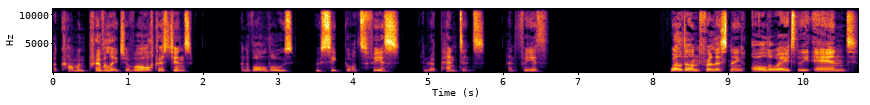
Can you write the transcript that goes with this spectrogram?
a common privilege of all Christians and of all those who seek God's face in repentance and faith. Well done for listening all the way to the end.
